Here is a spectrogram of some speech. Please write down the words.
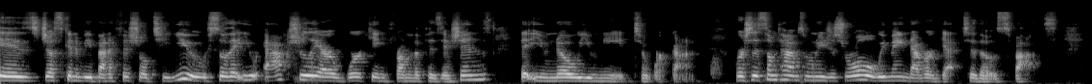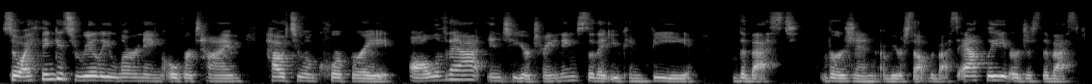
is just going to be beneficial to you so that you actually are working from the positions that you know you need to work on. Versus sometimes when we just roll, we may never get to those spots. So I think it's really learning over time how to incorporate all of that into your training so that you can be the best version of yourself, the best athlete or just the best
